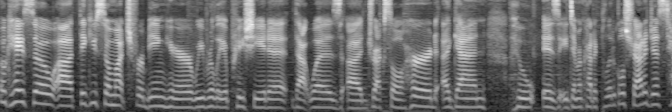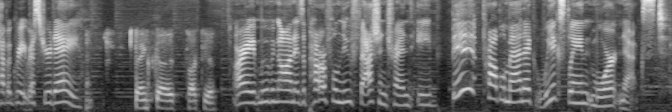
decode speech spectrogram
Okay, so uh, thank you so much for being here. We really appreciate it. That was uh, Drexel Heard again, who is a Democratic political strategist. Have a great rest of your day. Thanks, guys. Talk to you. All right, moving on. Is a powerful new fashion trend a bit problematic? We explain more next.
